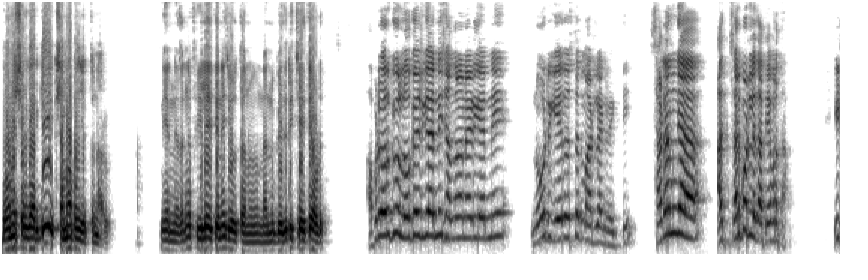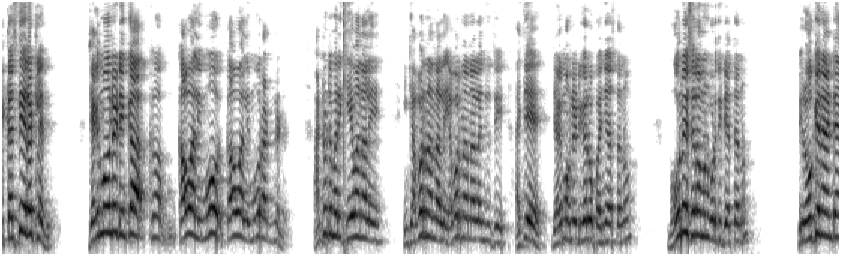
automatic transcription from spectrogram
భువనేశ్వర్ గారికి క్షమాపణ చెప్తున్నారు. నేను నిజంగా ఫీల్ అయితేనే చెబుతాను. నన్ను బెదిరించి అయితే ఆవిడ అప్పటి వరకు లోకేష్ గారిని చంద్రబాబు నాయుడు గారిని నోటికి ఏదో వస్తుంది మాట్లాడిన వ్యక్తి. సడన్గా అది సరిపడలేదు ఆ తీవ్రత. ఇటు కసి తీరట్లేదు. జగన్మోహన్ రెడ్డి ఇంకా కావాలి మోర్ కావాలి మోర్ అంటున్నాడు. అంటుంటే మరి ఏమనాలి ఇంకెవరిని అనాలి? ఎవరిని అనాలి అని చూసి? అయితే జగన్మోహన్ రెడ్డి గారు పని చేస్తాను. భువనేశ్వరమ్మని కూడా తిట్టేస్తాను. మీరు ఓకేనా అంటే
